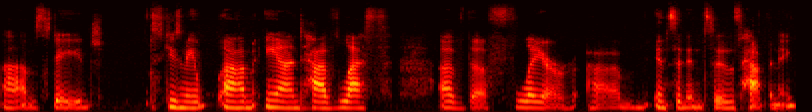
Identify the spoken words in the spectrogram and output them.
um, stage, excuse me, um, and have less of the flare um, incidences happening.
